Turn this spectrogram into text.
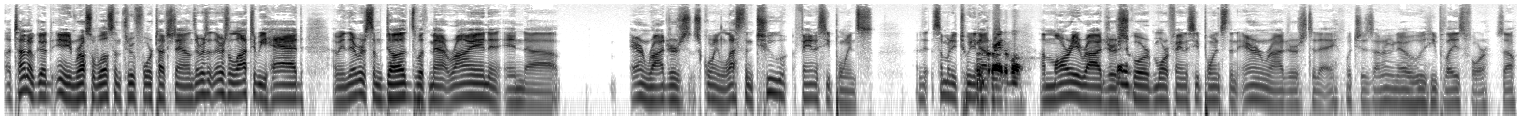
a, ton of good. You know, Russell Wilson threw four touchdowns. There was a, there was a lot to be had. I mean, there were some duds with Matt Ryan and, and uh, Aaron Rodgers scoring less than two fantasy points. Somebody tweeted Incredible. out Amari Rodgers scored more fantasy points than Aaron Rodgers today, which is I don't even know who he plays for. So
